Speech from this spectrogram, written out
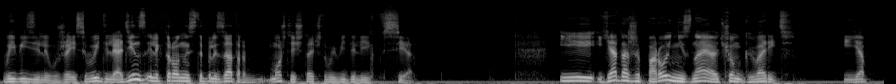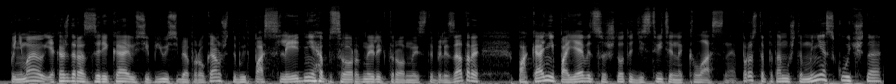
вы видели уже. Если вы видели один электронный стабилизатор, можете считать, что вы видели их все. И я даже порой не знаю, о чем говорить. И я понимаю, я каждый раз зарекаюсь и бью себя по рукам, что это будет последний обзор на электронные стабилизаторы, пока не появится что-то действительно классное. Просто потому что мне скучно,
